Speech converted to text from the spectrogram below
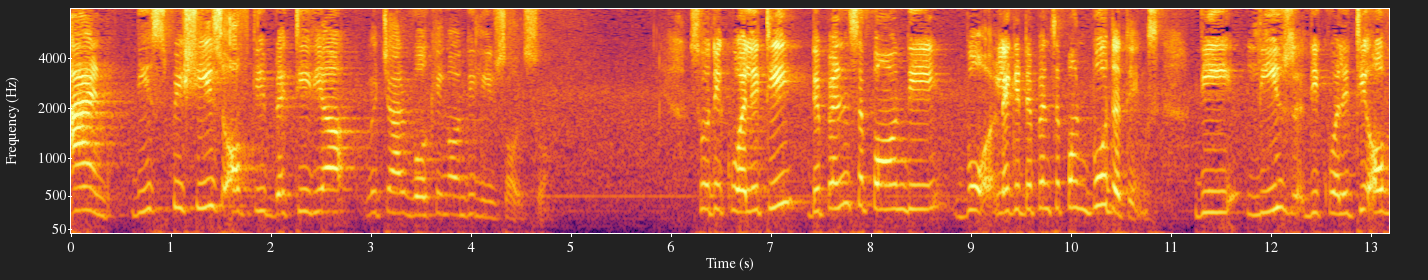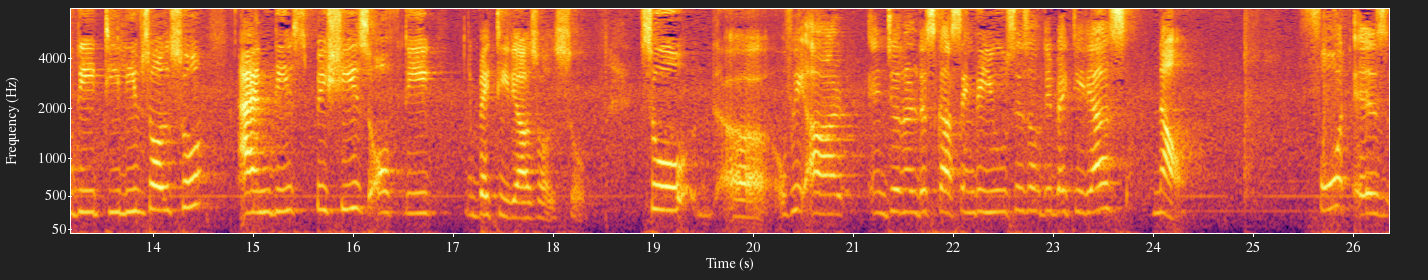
and the species of the bacteria which are working on the leaves also so, the quality depends upon the like it depends upon both the things the leaves the quality of the tea leaves also and the species of the bacteria also. So, uh, we are in general discussing the uses of the bacteria. Now, fourth is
